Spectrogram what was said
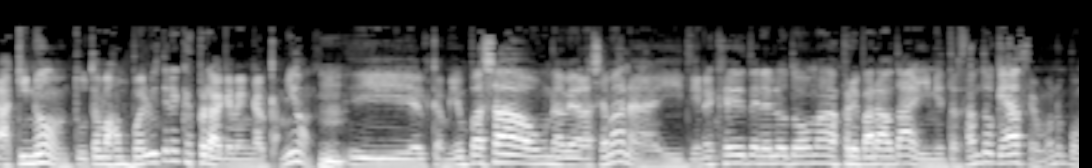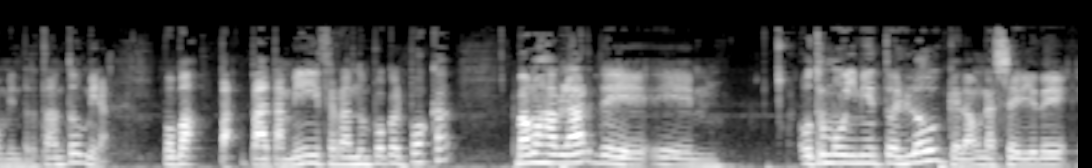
Aquí no, tú te vas a un pueblo y tienes que esperar a que venga el camión. Hmm. Y el camión pasa una vez a la semana y tienes que tenerlo todo más preparado tal. Y mientras tanto, ¿qué haces? Bueno, pues mientras tanto, mira, pues para también ir cerrando un poco el podcast, vamos a hablar de eh, otro movimiento slow que da una serie de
